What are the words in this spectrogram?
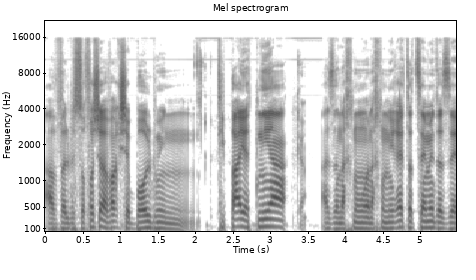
אבל בסופו של דבר, כשבולדווין טיפה יתניע, כן. אז אנחנו, אנחנו נראה את הצמד הזה,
